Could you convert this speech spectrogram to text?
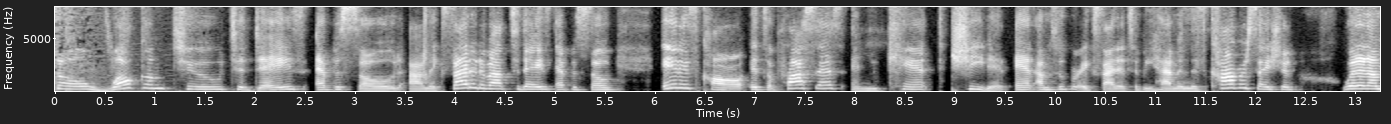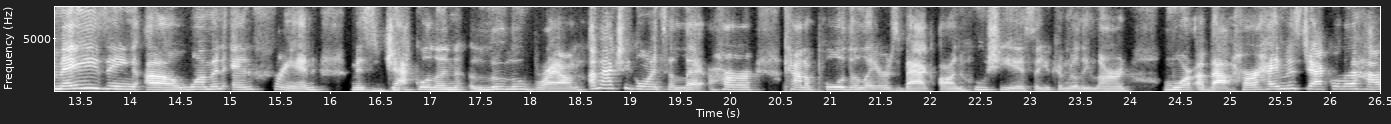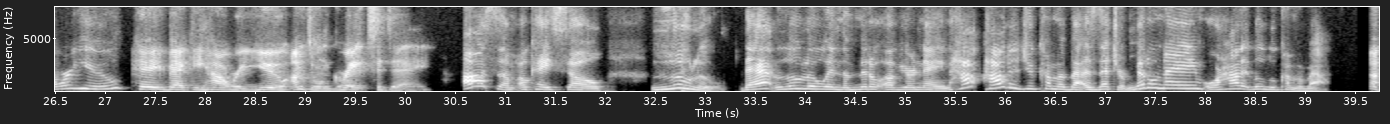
So, welcome to today's episode. I'm excited about today's episode. It is called It's a Process and You Can't Cheat It. And I'm super excited to be having this conversation with an amazing uh, woman and friend, Miss Jacqueline Lulu Brown. I'm actually going to let her kind of pull the layers back on who she is so you can really learn more about her. Hey, Miss Jacqueline, how are you? Hey, Becky, how are you? I'm doing great today. Awesome. Okay, so Lulu, that Lulu in the middle of your name. How how did you come about? Is that your middle name or how did Lulu come about?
